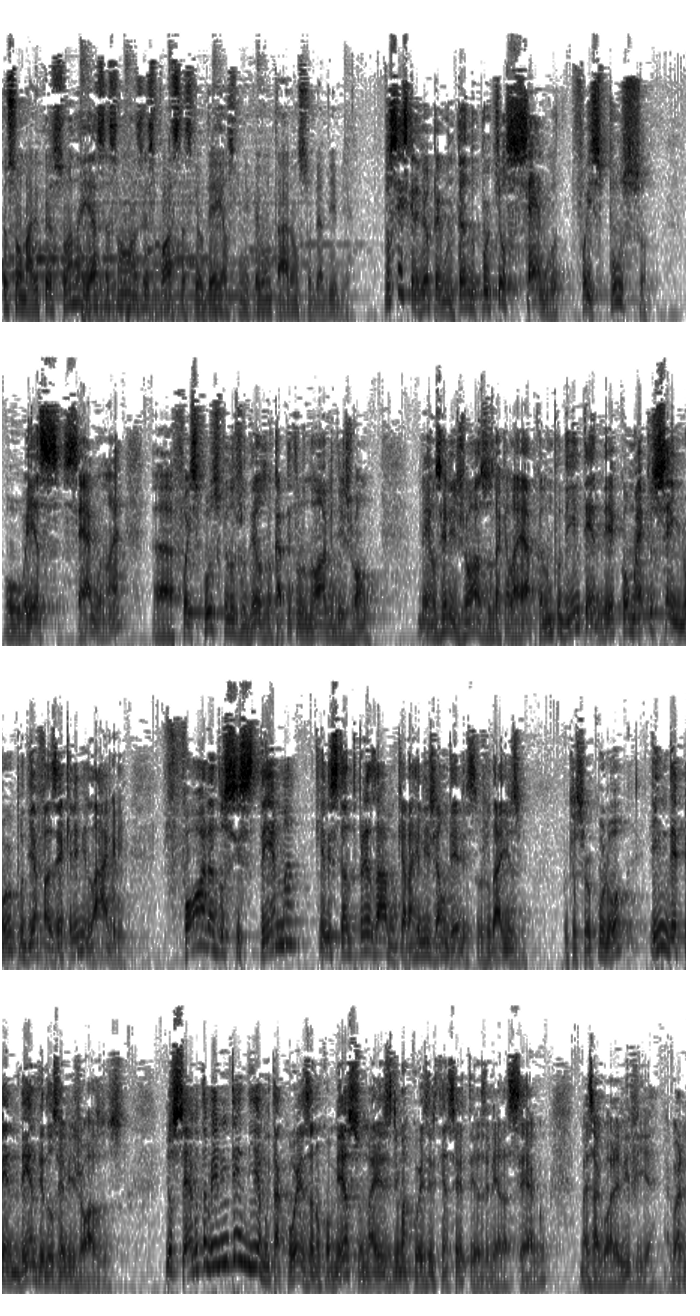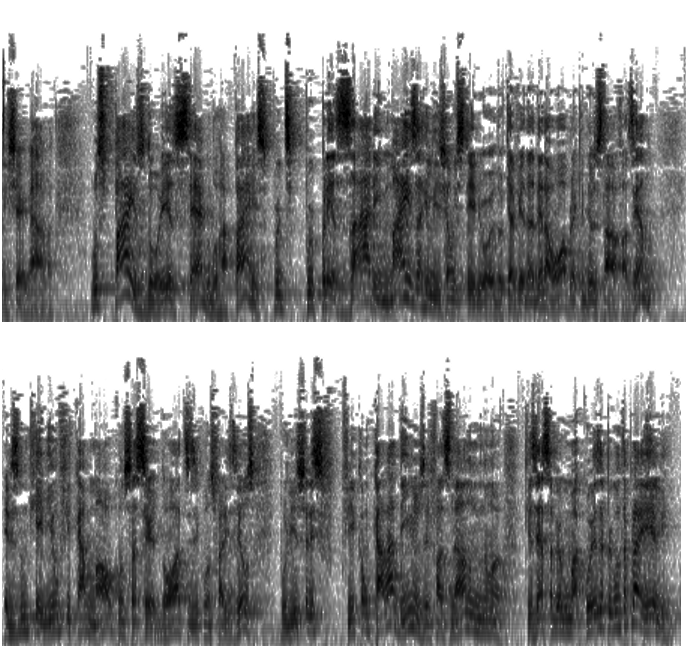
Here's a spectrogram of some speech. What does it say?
Eu sou Mário Persona e essas são as respostas que eu dei aos que me perguntaram sobre a Bíblia. Você escreveu perguntando por que o cego foi expulso, ou ex-cego, não é? Uh, foi expulso pelos judeus no capítulo 9 de João. Bem, os religiosos daquela época não podiam entender como é que o Senhor podia fazer aquele milagre fora do sistema que eles tanto prezavam, que era a religião deles, o judaísmo. Porque o Senhor curou independente dos religiosos. E o cego também não entendia muita coisa no começo, mas de uma coisa ele tinha certeza: ele era cego, mas agora ele via, agora ele enxergava. Os pais do ex-cego, do rapaz, por, por prezarem mais a religião exterior do que a verdadeira obra que Deus estava fazendo, eles não queriam ficar mal com os sacerdotes e com os fariseus, por isso eles ficam caladinhos. Ele fala assim: não, não, não quiser saber alguma coisa, pergunta para ele.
